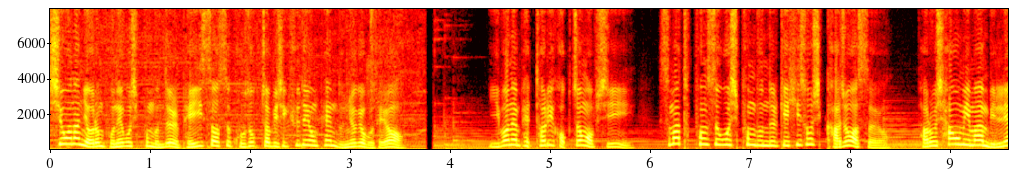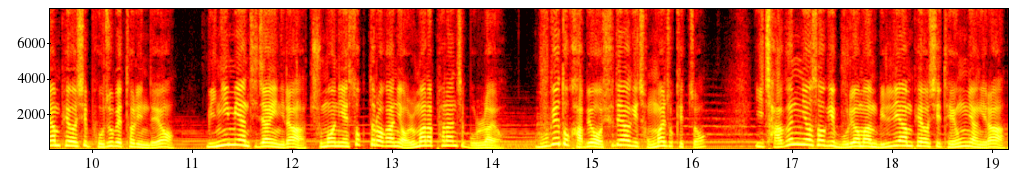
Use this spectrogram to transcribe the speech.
시원한 여름 보내고 싶은 분들 베이서스 고속 접이식 휴대용 팬 눈여겨보세요. 이번엔 배터리 걱정 없이 스마트폰 쓰고 싶은 분들께 희소식 가져왔어요. 바로 샤오미만 밀리암페어시 보조 배터리인데요. 미니미한 디자인이라 주머니에 쏙 들어가니 얼마나 편한지 몰라요. 무게도 가벼워 휴대하기 정말 좋겠죠. 이 작은 녀석이 무려만 밀리암페어시 대용량이라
